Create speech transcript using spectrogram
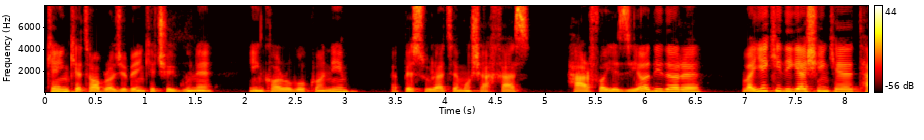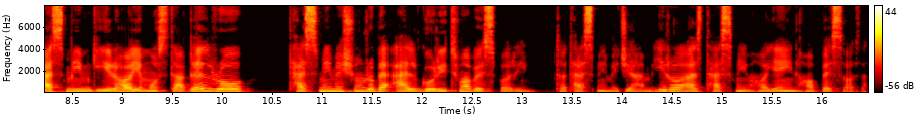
که این کتاب راجع به اینکه چگونه این کار رو بکنیم به صورت مشخص حرفای زیادی داره و یکی دیگهش این که تصمیم گیرهای مستقل رو تصمیمشون رو به الگوریتما بسپاریم تا تصمیم جمعی رو از تصمیم های اینها بسازن.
